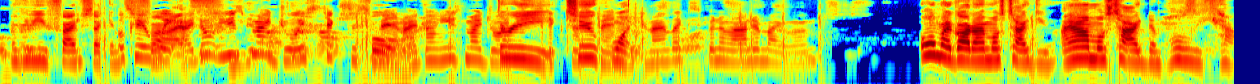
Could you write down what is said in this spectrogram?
I'll give you five seconds. Okay, Five. wait. I don't use my joystick to spin. Four, I don't use my joystick three, to two, spin. one. Can I like spin around in my room? Oh my god, I almost tagged you. I almost tagged him. Holy cow!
